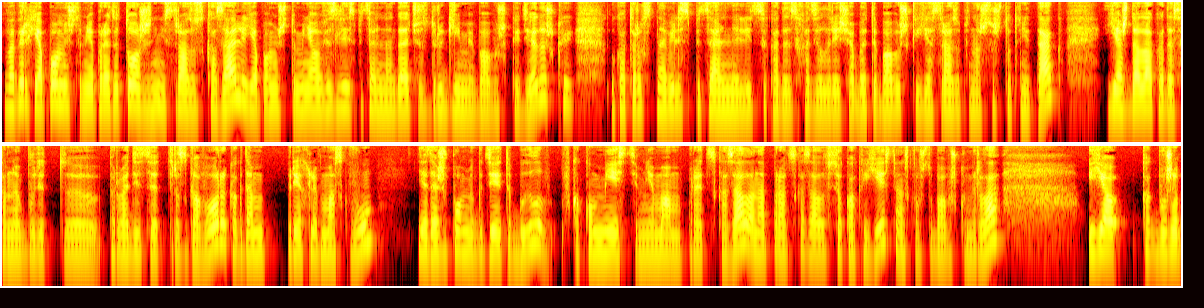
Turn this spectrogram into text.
во-первых, я помню, что мне про это тоже не сразу сказали. Я помню, что меня увезли специально на дачу с другими бабушкой и дедушкой, у которых становились специальные лица, когда заходила речь об этой бабушке. Я сразу поняла, что что-то не так. Я ждала, когда со мной будет э, проводиться этот разговор. И когда мы приехали в Москву, я даже помню, где это было, в каком месте мне мама про это сказала. Она, правда, сказала все как и есть. Она сказала, что бабушка умерла. И я как бы уже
